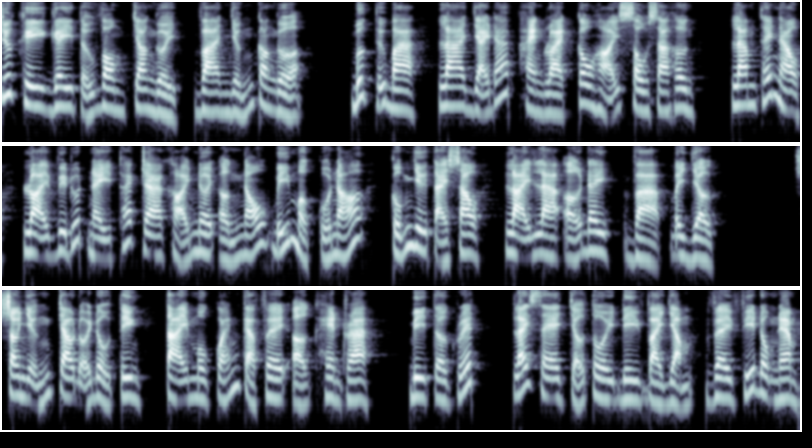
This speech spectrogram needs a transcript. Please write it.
trước khi gây tử vong cho người và những con ngựa. Bước thứ ba là giải đáp hàng loạt câu hỏi sâu xa hơn. Làm thế nào loại virus này thoát ra khỏi nơi ẩn náu bí mật của nó, cũng như tại sao lại là ở đây và bây giờ. Sau những trao đổi đầu tiên, Tại một quán cà phê ở Hendra, Peter Great lái xe chở tôi đi vài dặm về phía đông nam,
